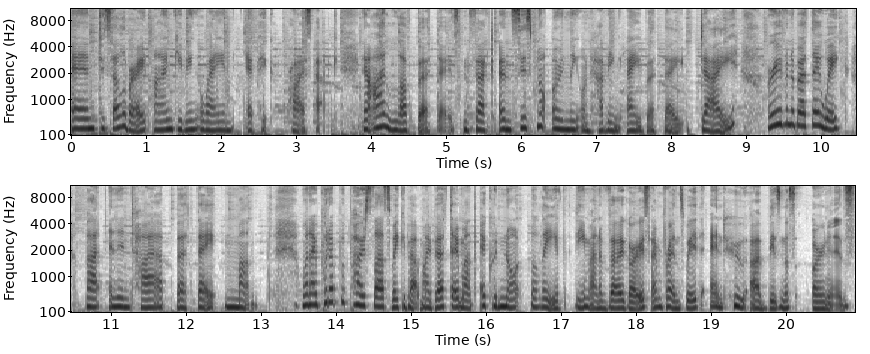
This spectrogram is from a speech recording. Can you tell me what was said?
And to celebrate, I'm giving away an epic prize pack. Now, I love birthdays. In fact, I insist not only on having a birthday day or even a birthday week, but an entire birthday month. When I put up a post last week about my birthday month, I could not believe the amount of Virgos I'm friends with and who are business owners.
